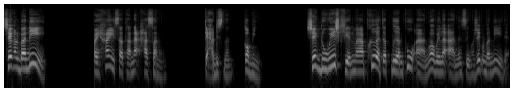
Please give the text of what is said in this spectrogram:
เชคอัลบานีไปให้สถานะฮัสซันแก่ฮะดิษนั้นก็มี เชคดูวิชเขียนมาเพื่อจะเตือนผู้อ่านว่าเวลาอ่านหนังสือของเชคอัลบานีเนี่ย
